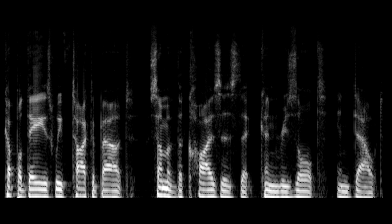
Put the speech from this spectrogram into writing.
couple days we've talked about some of the causes that can result in doubt.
